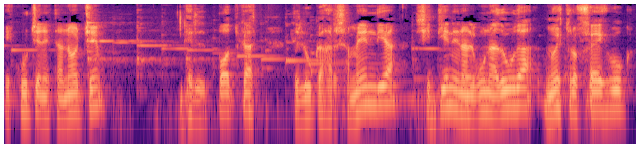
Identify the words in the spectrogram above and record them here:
escuchen esta noche el podcast de Lucas Arzamendia. Si tienen alguna duda, nuestro Facebook,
